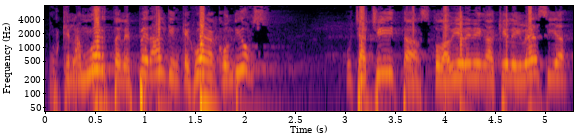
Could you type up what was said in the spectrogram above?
Porque la muerte le espera a alguien que juega con Dios. Muchachitas, todavía vienen aquí a la iglesia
